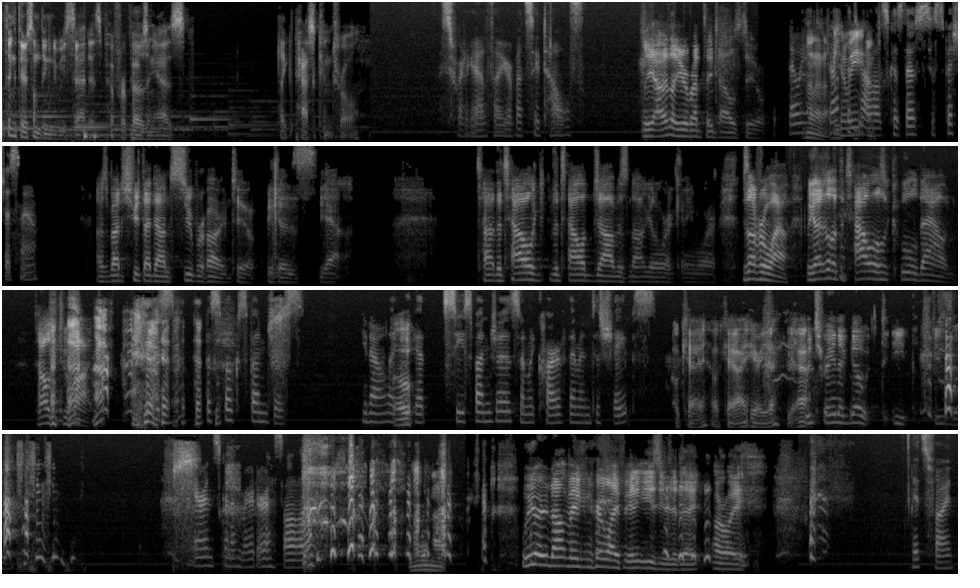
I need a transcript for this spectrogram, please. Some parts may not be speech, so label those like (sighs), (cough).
I, I still think there's something to be said as for posing as like pest control. I swear to God, I thought you were about to say towels. Yeah, I thought you were about to say towels too. No, we No, have no, to no. drop Can the we- um, towels because they're suspicious now. I was about to shoot that down super hard too, because yeah, Tow- the towel the towel job is not going to work anymore. It's not for a while. We got to let the towels cool down. towels are too hot. (laughs) Bespoke sponges. You know, like Oh. we get sea sponges and we carve them into shapes. Okay, okay, I hear you. Yeah. We train a goat to eat. the people. (laughs) Aaron's gonna murder us all. (laughs) No, we're not. we are not making her life any easier today, are we? (laughs) It's fine.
